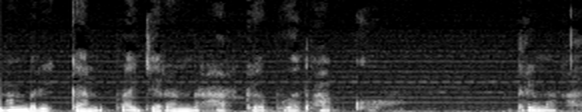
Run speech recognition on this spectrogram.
memberikan pelajaran berharga buat aku. Terima kasih.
